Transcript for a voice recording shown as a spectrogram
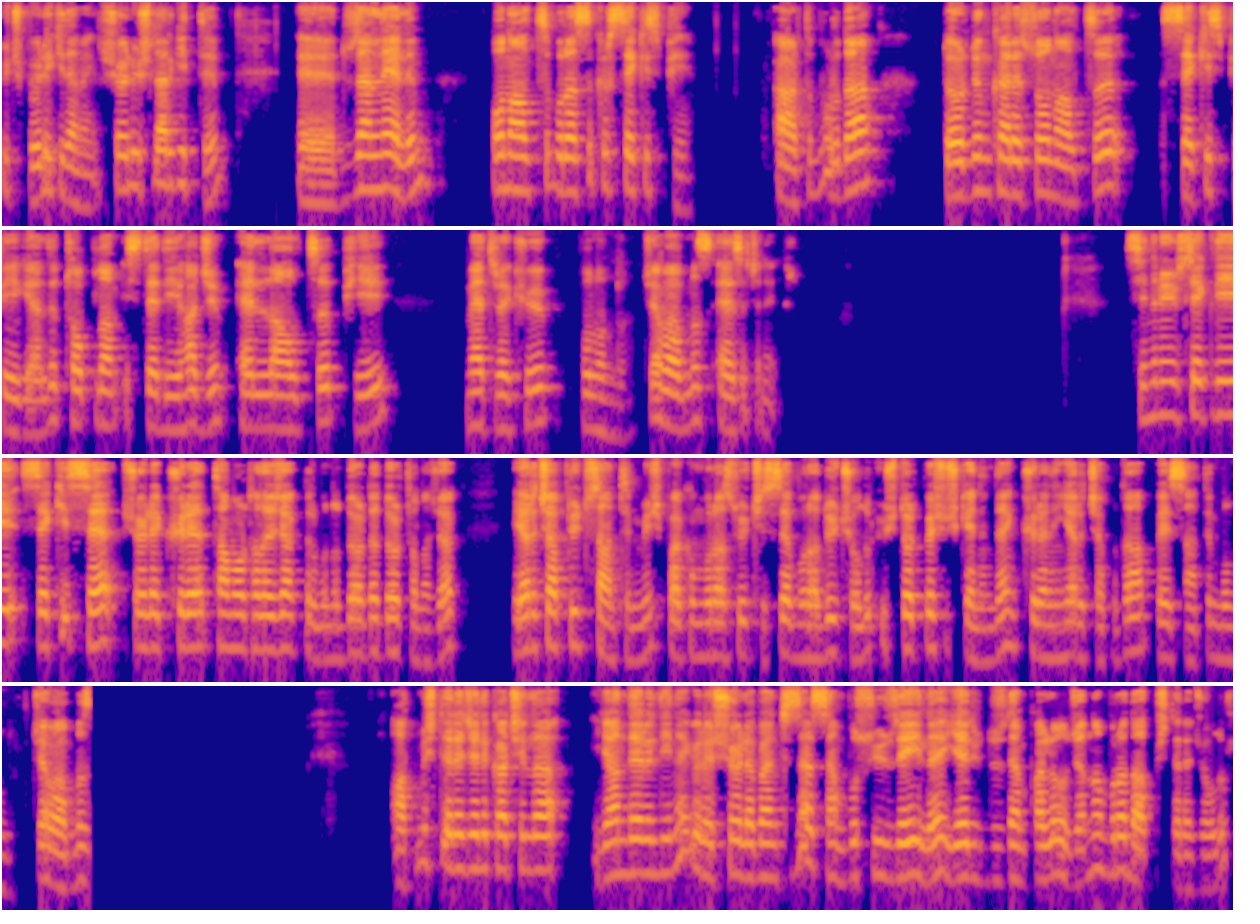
3 bölü 2 demektir. Şöyle 3'ler gitti. Ee, düzenleyelim. 16 burası 48 pi. Artı burada 4'ün karesi 16 8 pi geldi. Toplam istediği hacim 56 pi metreküp bulundu. Cevabımız E seçeneğidir. Sinirin yüksekliği 8 ise şöyle küre tam ortalayacaktır bunu. 4'e 4 olacak. Yarıçap 3 santimmiş. Bakın burası 3 ise burada 3 olur. 3, 4, 5 üçgeninden kürenin yarıçapı da 5 santim bulunur. Cevabımız 60 derecelik açıyla yan devrildiğine göre şöyle ben çizersem bu su yüzeyi ile yer düzden paralel olacağından burada 60 derece olur.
